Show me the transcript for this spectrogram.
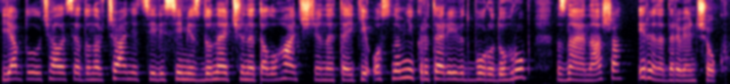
Як долучалися до навчання цілі сім'ї з Донеччини та Луганщини та які основні критерії відбору до груп, знає наша Ірина Дерев'янчук.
